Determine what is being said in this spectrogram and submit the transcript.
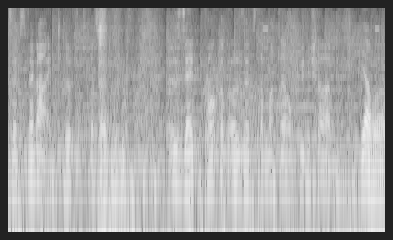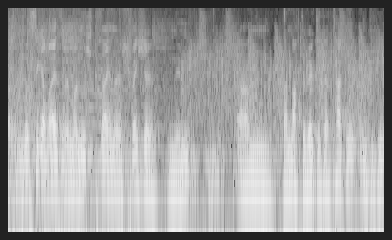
selbst wenn er einen trifft, was ja nun äh, selten vorkommt, aber selbst dann macht er auch wenig Schaden. Ja, aber lustigerweise, wenn man nicht seine Schwäche nimmt, ähm, dann macht er wirklich Attacken und die,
